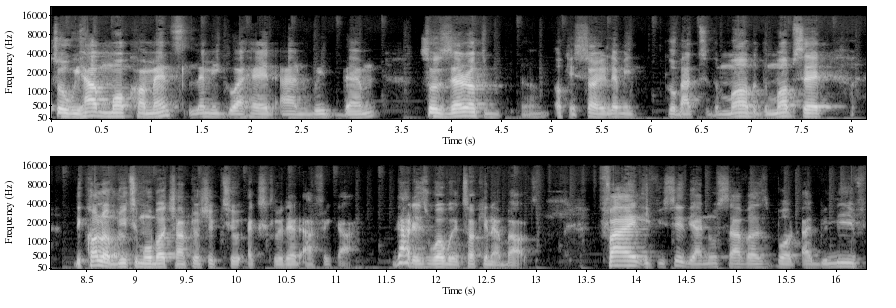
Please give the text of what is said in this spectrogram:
So we have more comments. Let me go ahead and read them. So zero um, okay sorry let me go back to the mob. The mob said the call of duty mobile championship 2 excluded africa. That is what we're talking about. Fine if you say there are no servers but i believe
